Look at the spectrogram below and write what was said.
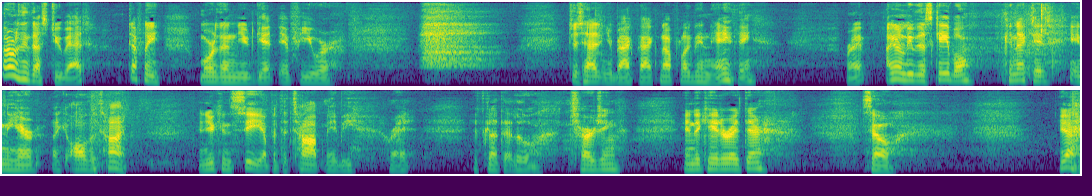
I don't think that's too bad. Definitely more than you'd get if you were just had it in your backpack, not plugged into anything, right? I'm gonna leave this cable connected in here like all the time. And you can see up at the top maybe, right? It's got that little charging indicator right there. So yeah,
